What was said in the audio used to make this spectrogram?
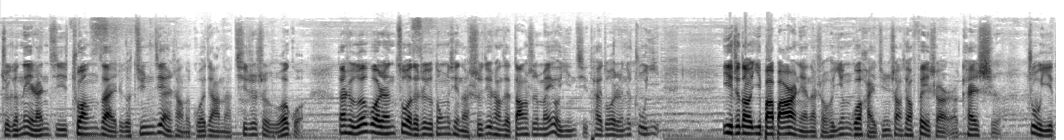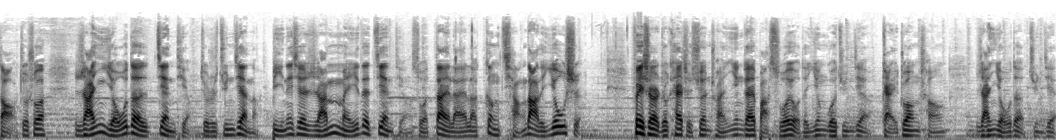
这个内燃机装在这个军舰上的国家呢，其实是俄国。但是俄国人做的这个东西呢，实际上在当时没有引起太多人的注意。一直到1882年的时候，英国海军上校费舍尔开始注意到，就说燃油的舰艇就是军舰呢，比那些燃煤的舰艇所带来了更强大的优势。费舍尔就开始宣传，应该把所有的英国军舰改装成。燃油的军舰，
